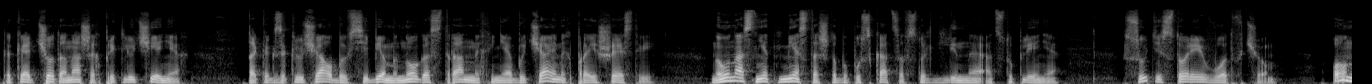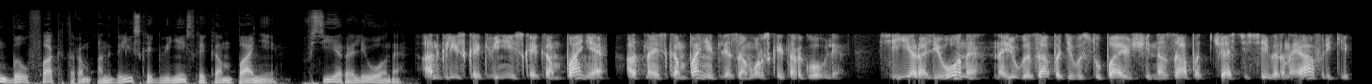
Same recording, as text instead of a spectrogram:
как и отчет о наших приключениях, так как заключал бы в себе много странных и необычайных происшествий. Но у нас нет места, чтобы пускаться в столь длинное отступление. Суть истории вот в чем. Он был фактором английской гвинейской компании в Сьерра-Леоне. Английская гвинейская компания – одна из компаний для заморской торговли – Сиерра-Леоне, на юго-западе выступающей на запад части Северной Африки,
